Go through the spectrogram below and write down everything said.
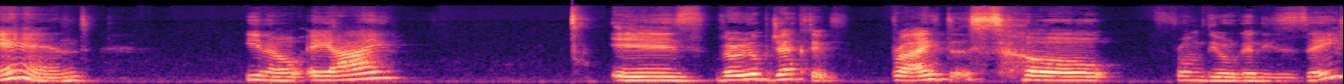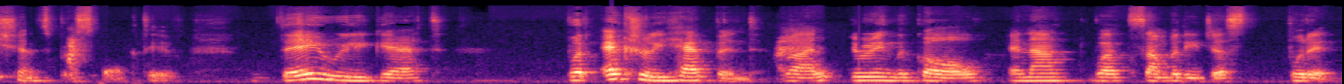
And, you know, AI is very objective, right? So, from the organization's perspective, they really get what actually happened right during the call and not what somebody just put it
